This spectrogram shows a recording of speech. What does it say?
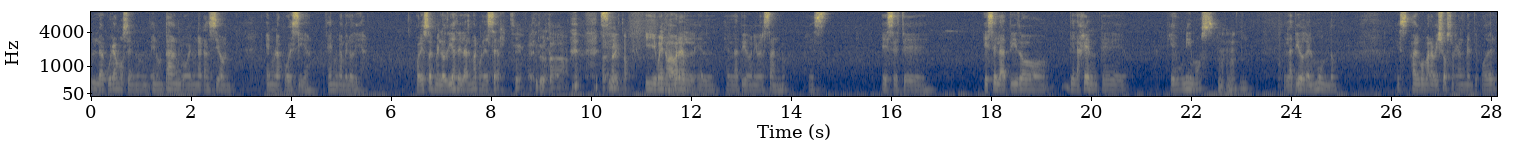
la curamos en un, en un tango, en una canción, en una poesía, en una melodía. Por eso es Melodías del Alma con el Ser. Sí, el título está Sí. perfecto. Y bueno, ahora el, el- el latido universal, ¿no? Es, es este ese latido de la gente que unimos, el latido del mundo. Es algo maravilloso realmente poder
